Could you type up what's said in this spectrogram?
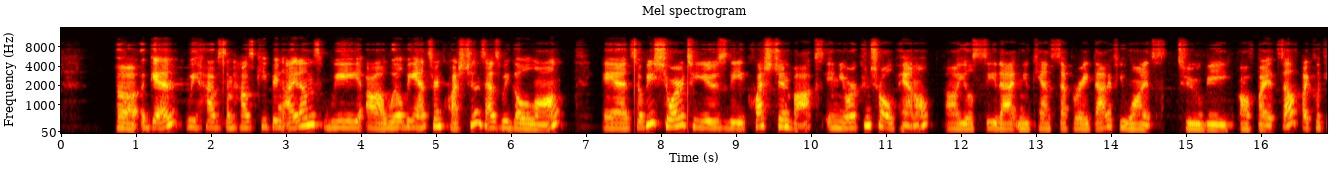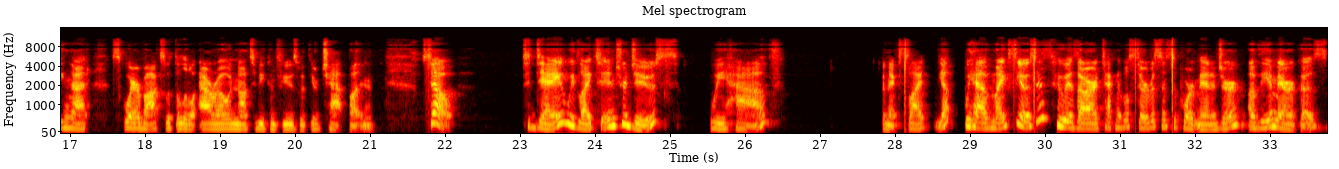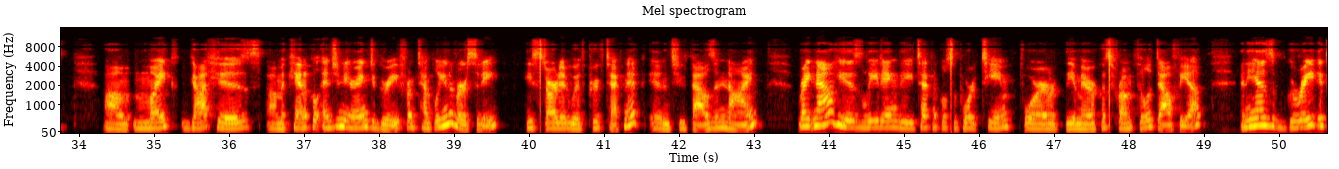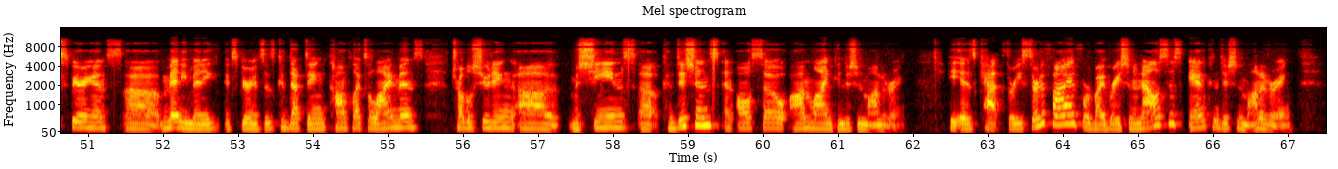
Uh, again, we have some housekeeping items. We uh, will be answering questions as we go along. And so be sure to use the question box in your control panel. Uh, you'll see that and you can separate that if you want it to be off by itself by clicking that square box with the little arrow and not to be confused with your chat button. So today we'd like to introduce, we have the next slide. Yep, we have Mike Siosis, who is our Technical Service and Support Manager of the Americas. Um, Mike got his uh, mechanical engineering degree from Temple University. He started with Pruftechnik in 2009. Right now, he is leading the technical support team for the Americas from Philadelphia. And he has great experience, uh, many, many experiences conducting complex alignments, troubleshooting uh, machines uh, conditions, and also online condition monitoring. He is CAT 3 certified for vibration analysis and condition monitoring.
